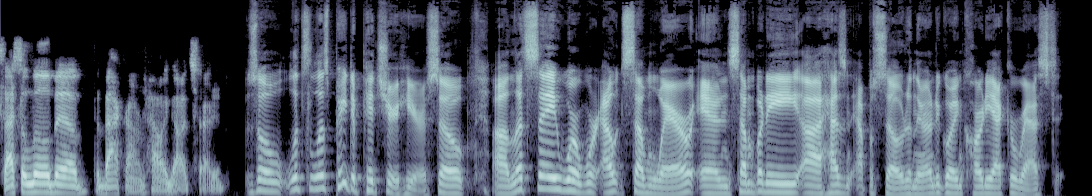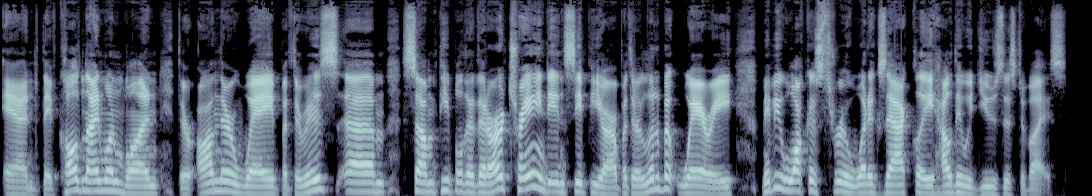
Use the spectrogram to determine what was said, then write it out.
So that's a little bit of the background of how I got started so let's let's paint a picture here. So uh, let's say we're we're out somewhere and somebody uh, has an episode and they're undergoing cardiac arrest and they've called nine one one. They're on their way, but there is um, some people there that are trained in CPR, but they're a little bit wary. Maybe walk us through what exactly how they would use this device.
